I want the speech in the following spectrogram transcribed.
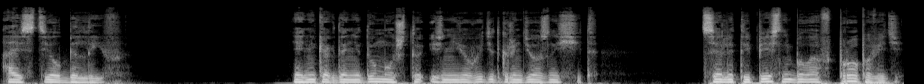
«I Still Believe». Я никогда не думал, что из нее выйдет грандиозный хит. Цель этой песни была в проповеди,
